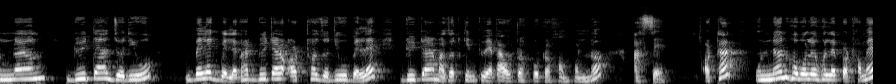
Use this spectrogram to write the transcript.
উন্নয়ন দুয়োটা যদিও বেলেগ বেলেগ অৰ্থাৎ দুয়োটাৰ অৰ্থ যদিও বেলেগ দুয়োটাৰ মাজত কিন্তু এটা ওতঃপ্ৰোত সম্পন্ন আছে। অৰ্থাৎ উন্নয়ন হ'বলৈ হ'লে প্ৰথমে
